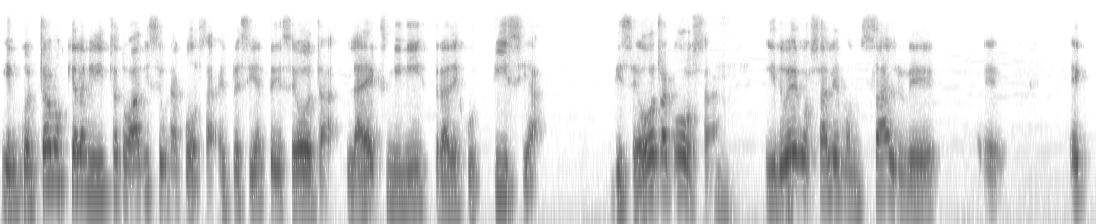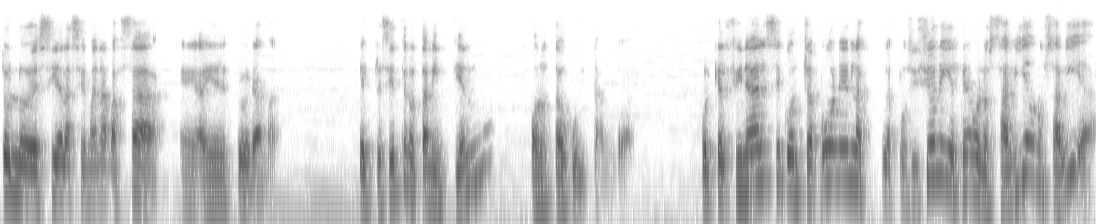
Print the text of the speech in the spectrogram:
y encontramos que la ministra Toá dice una cosa, el presidente dice otra, la ex ministra de Justicia dice otra cosa, mm. Y luego sale Monsalve. Eh, Héctor lo decía la semana pasada ahí en el programa. ¿El presidente no está mintiendo o no está ocultando Porque al final se contraponen las, las posiciones y al final, bueno, ¿sabía o no sabía?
